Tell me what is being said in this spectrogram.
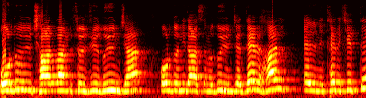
orduyu çağrılan sözcüğü duyunca ordu nidasını duyunca derhal evini terk etti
